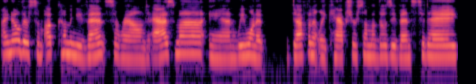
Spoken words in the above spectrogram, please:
I know there's some upcoming events around asthma, and we want to definitely capture some of those events today.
